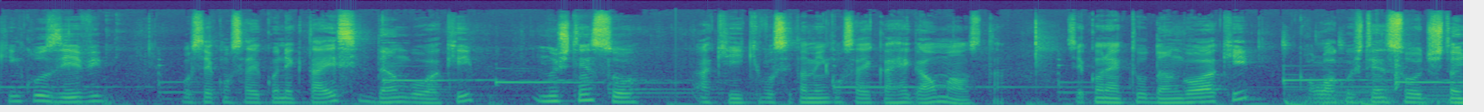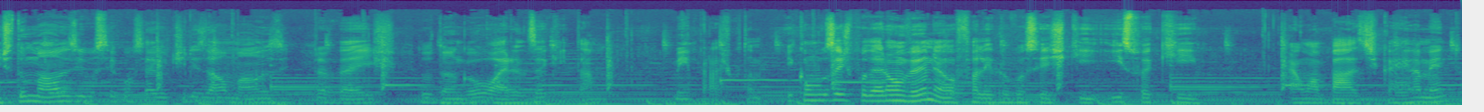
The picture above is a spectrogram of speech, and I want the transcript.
que inclusive você consegue conectar esse dongle aqui no extensor aqui que você também consegue carregar o mouse, tá? Você conecta o dongle aqui, coloca o extensor distante do mouse e você consegue utilizar o mouse através do dongle wireless aqui, tá? Bem prático também. E como vocês puderam ver, né, eu falei para vocês que isso aqui é uma base de carregamento.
